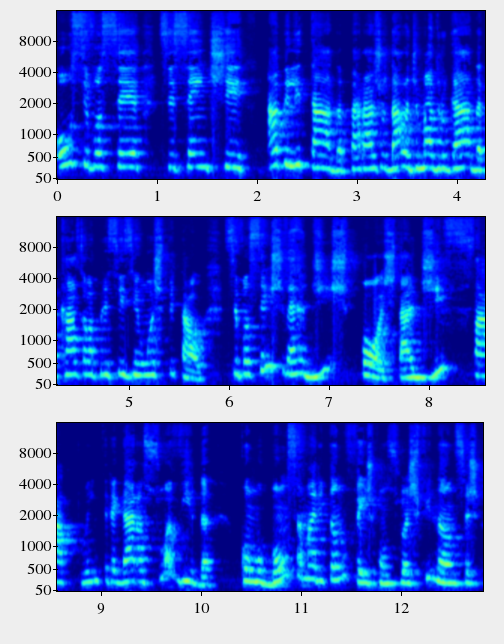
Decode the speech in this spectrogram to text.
ou se você se sente habilitada para ajudá-la de madrugada, caso ela precise ir a um hospital, se você estiver disposta a de fato entregar a sua vida, como o bom samaritano fez com suas finanças,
